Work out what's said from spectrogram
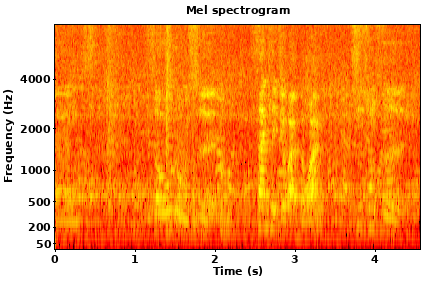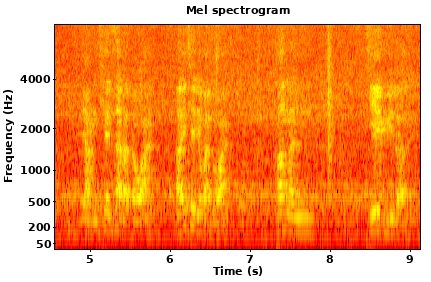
嗯，收入是三千九百多万，支出是两千三百多万，啊一千九百多万，他们结余了一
